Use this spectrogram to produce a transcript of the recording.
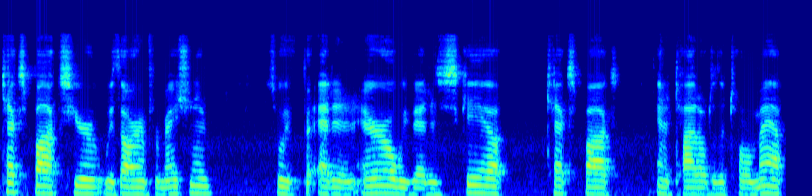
text box here with our information in. So we've added an arrow, we've added a scale, text box, and a title to the total map.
